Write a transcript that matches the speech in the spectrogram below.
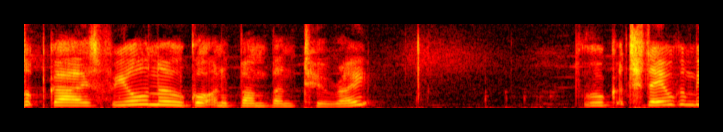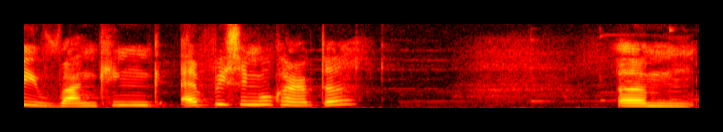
up guys? We all know we've Garten of Banban 2, right? We're, today we're going to be ranking every single character. Um,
